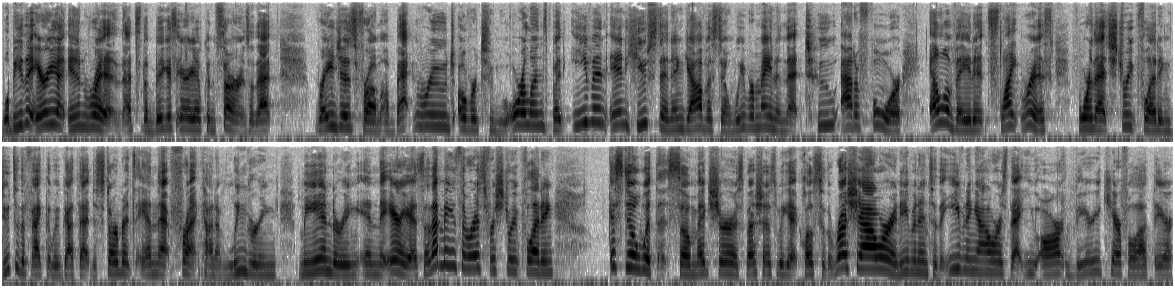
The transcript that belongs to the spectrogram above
will be the area in red. That's the biggest area of concern. So that ranges from Baton Rouge over to New Orleans, but even in Houston and Galveston, we remain in that two out of four elevated slight risk for that street flooding due to the fact that we've got that disturbance and that front kind of lingering, meandering in the area. So that means the risk for street flooding is still with us. So make sure, especially as we get close to the rush hour and even into the evening hours, that you are very careful out there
